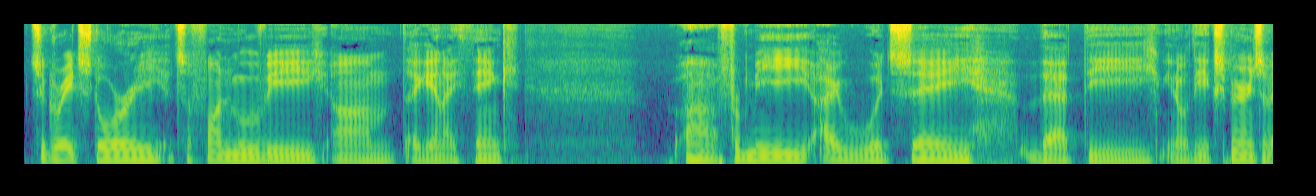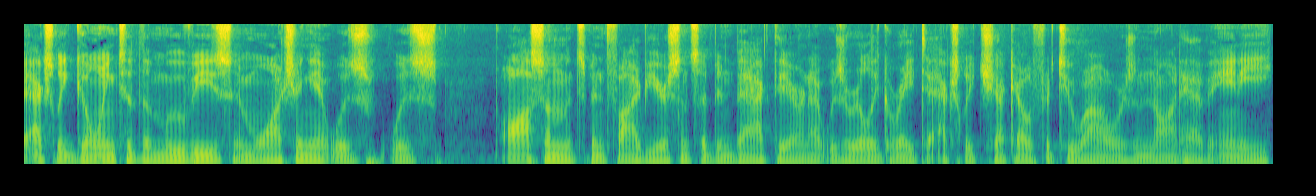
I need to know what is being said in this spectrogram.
It's a great story. It's a fun movie. Um, again, I think uh, for me, I would say that the you know the experience of actually going to the movies and watching it was was awesome. It's been five years since I've been back there, and it was really great to actually check out for two hours and not have any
